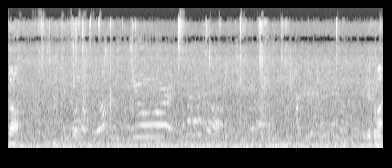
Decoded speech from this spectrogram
전화. 이제 그만.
